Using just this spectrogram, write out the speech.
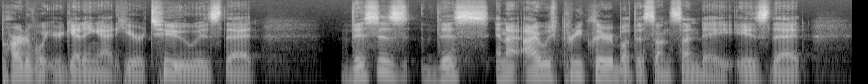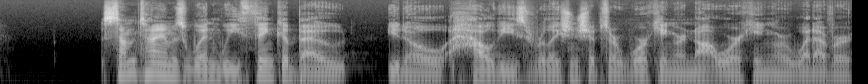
part of what you're getting at here too is that this is this, and I, I was pretty clear about this on Sunday, is that sometimes when we think about you know how these relationships are working or not working or whatever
